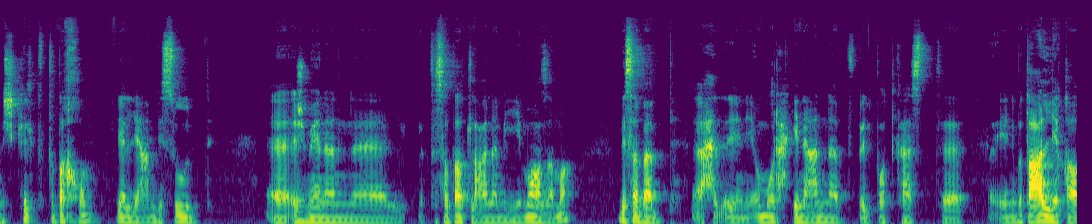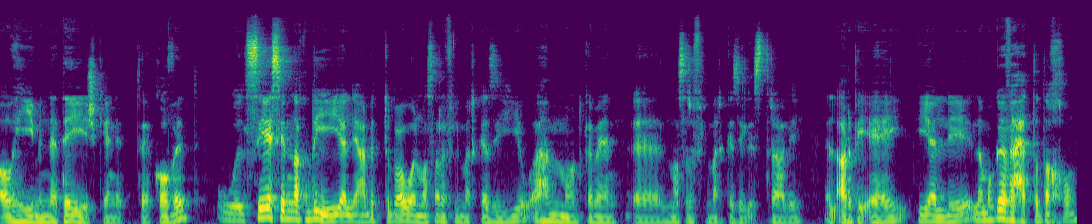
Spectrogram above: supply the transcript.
مشكلة التضخم يلي عم بيسود آه، اجمالا آه، الاقتصادات العالمية معظمها بسبب يعني أمور حكينا عنها بالبودكاست يعني متعلقة أو هي من نتائج كانت كوفيد. والسياسة النقدية يلي عم بتتبعوها المصارف المركزية وأهمهم كمان المصرف المركزي الأسترالي ال RBA يلي لمكافحة التضخم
